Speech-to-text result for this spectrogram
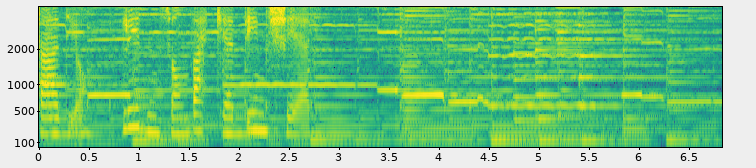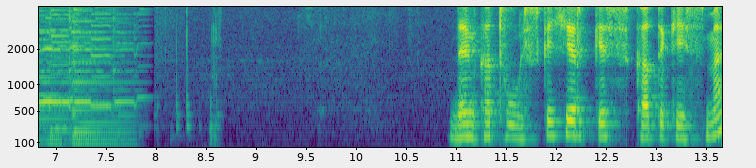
Radio, lyden som vekker din sjel. Den katolske kirkes katekisme,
